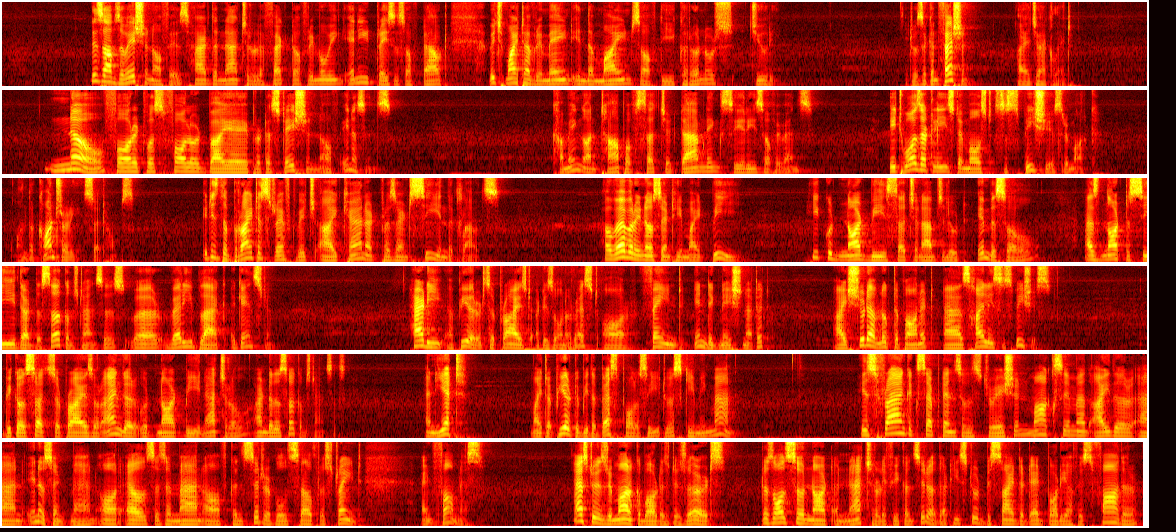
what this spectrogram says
This observation of his had the natural effect of removing any traces of doubt which might have remained in the minds of the coroner's jury. It was a confession, I ejaculated. No, for it was followed by a protestation of innocence. Coming on top of such a damning series of events, it was at least a most suspicious remark. On the contrary, said Holmes, it is the brightest rift which I can at present see in the clouds. However innocent he might be, he could not be such an absolute imbecile as not to see that the circumstances were very black against him. Had he appeared surprised at his own arrest or feigned indignation at it, I should have looked upon it as highly suspicious because such surprise or anger would not be natural under the circumstances, and yet might appear to be the best policy to a scheming man. His frank acceptance of the situation marks him as either an innocent man or else as a man of considerable self restraint and firmness. As to his remark about his deserts, it was also not unnatural if we consider that he stood beside the dead body of his father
